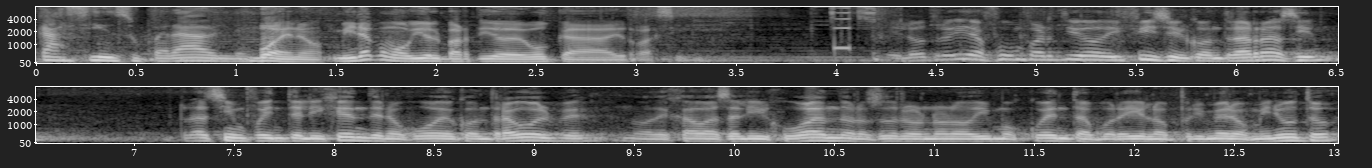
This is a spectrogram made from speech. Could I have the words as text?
casi insuperable. Bueno, mirá cómo vio el partido de Boca y Racing. El otro día fue un partido difícil contra Racing. Racing fue inteligente, nos jugó de contragolpe, nos dejaba salir jugando, nosotros no nos dimos cuenta por ahí en los primeros minutos,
